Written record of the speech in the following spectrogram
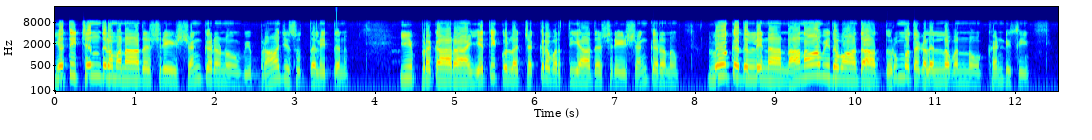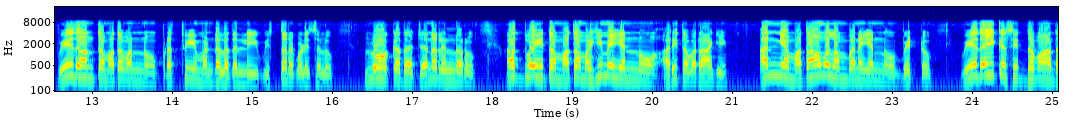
ಯತಿ ಚಂದ್ರಮನಾದ ಶ್ರೀ ಶಂಕರನು ವಿಭ್ರಾಜಿಸುತ್ತಲಿದ್ದನು. ಈ ಪ್ರಕಾರ ಯತಿಕುಲ ಚಕ್ರವರ್ತಿಯಾದ ಶ್ರೀ ಶಂಕರನು ಲೋಕದಲ್ಲಿನ ನಾನಾ ವಿಧವಾದ ದುರ್ಮತಗಳೆಲ್ಲವನ್ನು ಖಂಡಿಸಿ ವೇದಾಂತ ಮತವನ್ನು ಪೃಥ್ವಿ ಮಂಡಲದಲ್ಲಿ ವಿಸ್ತರಗೊಳಿಸಲು ಲೋಕದ ಜನರೆಲ್ಲರೂ ಅದ್ವೈತ ಮತ ಮಹಿಮೆಯನ್ನು ಅರಿತವರಾಗಿ ಅನ್ಯ ಮತಾವಲಂಬನೆಯನ್ನು ಬಿಟ್ಟು ವೇದೈಕ ಸಿದ್ಧವಾದ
